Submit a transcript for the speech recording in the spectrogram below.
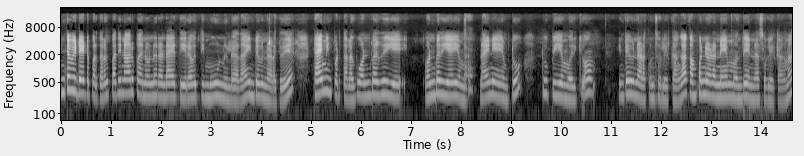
இன்டர்வியூ டேட்டை பொறுத்தளவுக்கு பதினாறு பதினொன்று ரெண்டாயிரத்தி இருபத்தி மூணில் தான் இன்டர்வியூ நடக்குது. டைமிங் பொறுத்தளவுக்கு ஒன்பது ஏ ஒன்பது AM nine AM to two PM வரைக்கும் இன்டர்வியூ நடக்கும்னு சொல்லியிருக்காங்க. கம்பெனியோட நேம் வந்து என்ன சொல்லியிருக்காங்கன்னா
